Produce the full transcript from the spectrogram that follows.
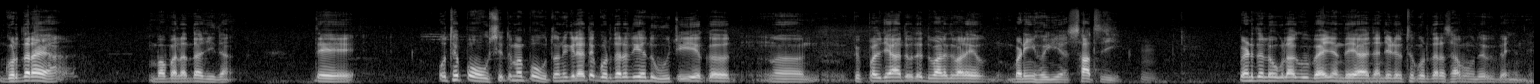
ਗੁਰਦੁਆਰਾ ਆ ਬਾਬਾ ਲੱਦਾ ਜੀ ਦਾ। ਤੇ ਉੱਥੇ ਭੋਗ ਸੀ ਤੇ ਮੈਂ ਭੋਗ ਤੋਂ ਨਿਕਲਿਆ ਤੇ ਗੁਰਦੁਆਰੇ ਦੀ ਹਦੂਦ 'ਚ ਹੀ ਇੱਕ ਪਿੱਪਲ ਜਿਹਾ ਤੇ ਉਹਦੇ ਦੁਆਲੇ ਦੁਆਲੇ ਬਣੀ ਹੋਈ ਹੈ ਸੱਤ ਜੀ। ਪਿੰਡ ਦੇ ਲੋਕ ਲਾਗ ਵੀ ਬਹਿ ਜਾਂਦੇ ਆ ਜਾਂ ਜਿਹੜੇ ਉੱਥੇ ਗੁਰਦੁਆਰਾ ਸਾਹਿਬ ਆਉਂਦੇ ਵੀ ਬਹਿ ਜਾਂਦੇ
